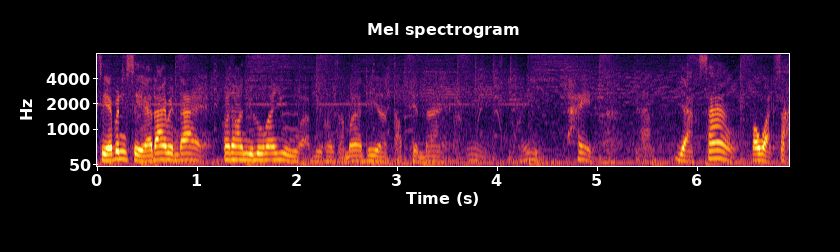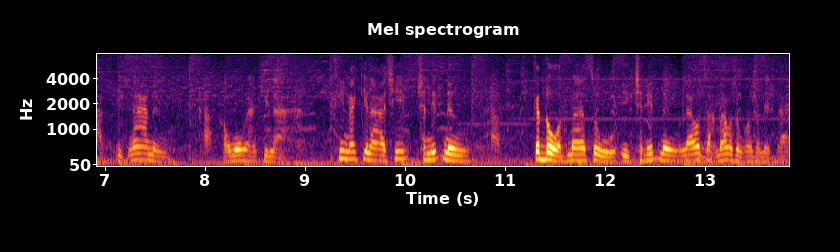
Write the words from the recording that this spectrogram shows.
เสียเป็นเสียได้เป็นได้พาราดอนอยู่รู้ไหมอยู่อะมีความสามารถที่จะท็อป 10 ได้เฮ้ยใช่เหรอ ครับ อยากสร้างประวัติศาสตร์อีกหน้าหนึ่งครับ ของวงการกีฬา ที่นักกีฬาอาชีพชนิดหนึ่งครับ กระโดดมาสู่อีกชนิดหนึ่งแล้วสามารถประสบความสำเร็จได้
